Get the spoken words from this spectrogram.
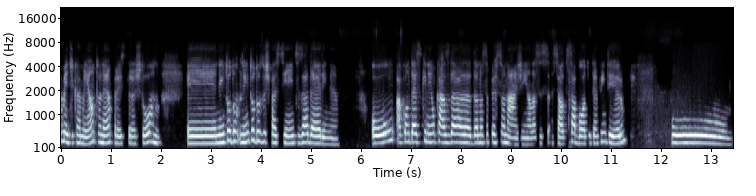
há medicamento, né, para esse transtorno, é, nem, todo, nem todos os pacientes aderem, né? Ou acontece que nem o caso da, da nossa personagem, ela se, se auto-sabota o tempo inteiro por,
